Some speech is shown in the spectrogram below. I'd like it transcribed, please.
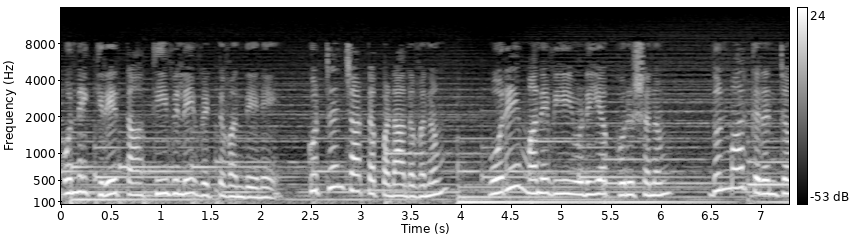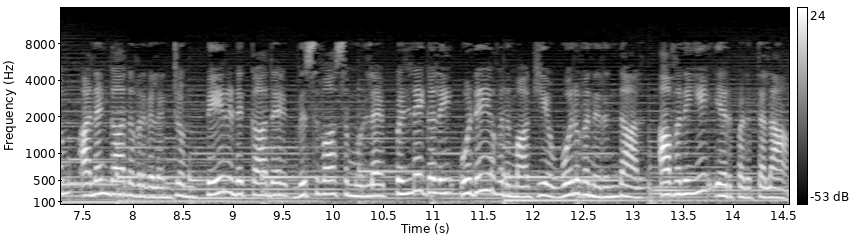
உன்னை கிரேத்தா தீவிலே விட்டு வந்தேனே. குற்றஞ்சாட்டப்படாதவனும் ஒரே மனைவியுடைய புருஷனும் துன்மார்க்கரென்றும் அணங்காதவர்களென்றும் பேரெடுக்காத விசுவாசமுள்ள பிள்ளைகளை உடையவனுமாகிய ஒருவன் இருந்தால் அவனையே ஏற்படுத்தலாம்.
